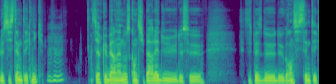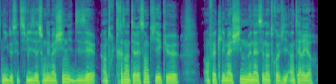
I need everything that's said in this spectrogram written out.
le système technique. Mhm. C'est-à-dire que Bernanos, quand il parlait du, de ce, cette espèce de, de grand système technique, de cette civilisation des machines, il disait un truc très intéressant qui est que, en fait, les machines menaçaient notre vie intérieure.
